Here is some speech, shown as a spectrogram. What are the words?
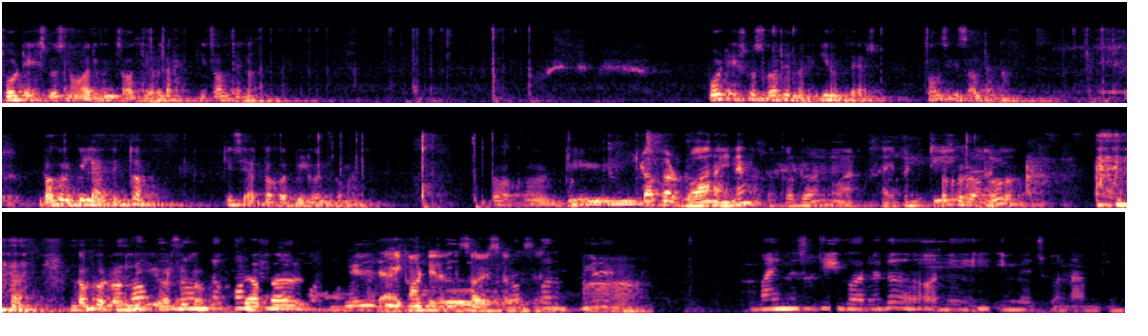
पोर्ट एक्सपोज नगरेको पनि चल्थ्यो होला। कि चल्थेन? पोर्ट एक्सपोज गरेन भने के हुन्छ यार? चल्छ कि चल्दैन? डकर बिल हालिदिउँ त। के छ यार डकर बिल गर्ने डकर बिल डकर रन होइन। Docker run hyphen T Docker run हो। डकर रनले के गर्छ Docker build a container sorry sorry sorry minus T गरेर अनि इमेजको नाम दिने।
